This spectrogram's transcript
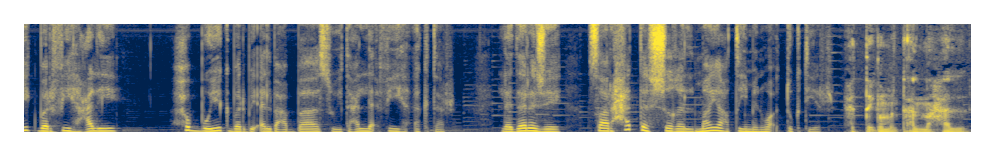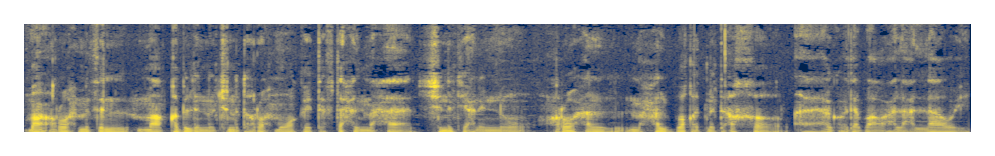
يكبر فيه علي حبه يكبر بقلب عباس ويتعلق فيه أكتر لدرجة صار حتى الشغل ما يعطيه من وقته كتير. حتى قمت على المحل ما أروح مثل ما قبل إنه كنت أروح مواقيت أفتح المحل. كنت يعني إنه أروح على المحل بوقت متأخر أقعد أباوع على علاوي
